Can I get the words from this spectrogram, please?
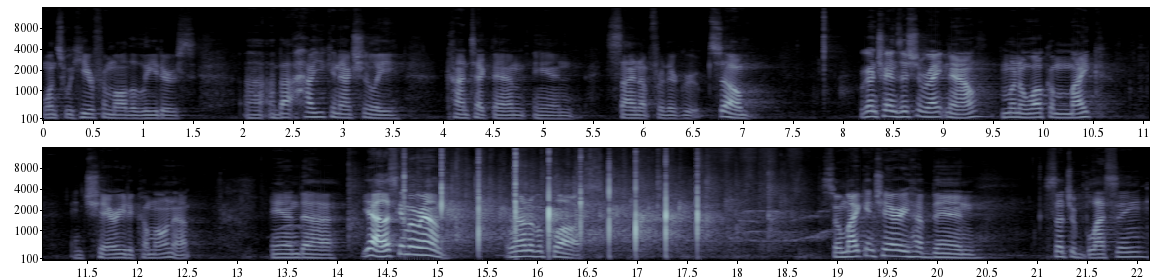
once we hear from all the leaders, uh, about how you can actually contact them and sign up for their group. So we're going to transition right now. I'm going to welcome Mike and Cherry to come on up. And uh, yeah, let's give them a round, a round of applause. So Mike and Cherry have been such a blessing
